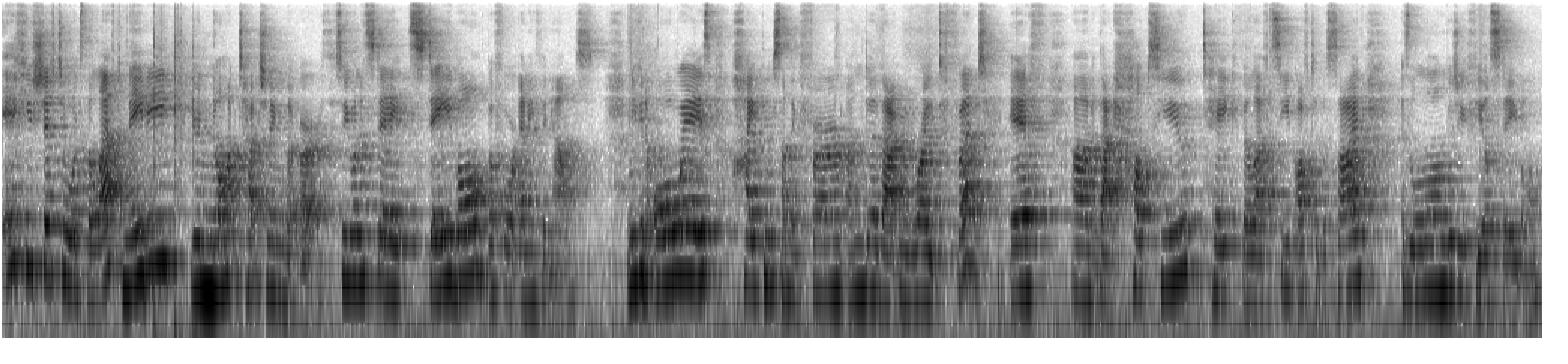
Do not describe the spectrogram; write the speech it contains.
if you shift towards the left, maybe you're not touching the earth. So you want to stay stable before anything else. And you can always heighten something firm under that right foot if um, that helps you take the left seat off to the side as long as you feel stable.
